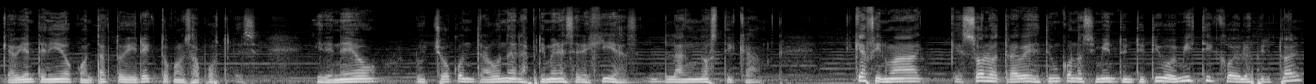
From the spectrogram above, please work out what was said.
que habían tenido contacto directo con los apóstoles. Ireneo luchó contra una de las primeras herejías, la agnóstica, que afirmaba que sólo a través de un conocimiento intuitivo y místico de lo espiritual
